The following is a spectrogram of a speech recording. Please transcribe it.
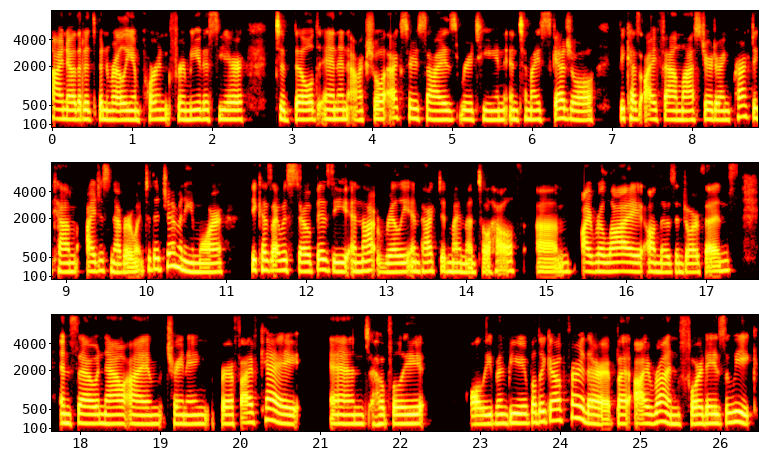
I know that it's been really important for me this year to build in an actual exercise routine into my schedule because I found last year during practicum, I just never went to the gym anymore because I was so busy, and that really impacted my mental health. Um, I rely on those endorphins. And so now I'm training for a 5K, and hopefully I'll even be able to go further. But I run four days a week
